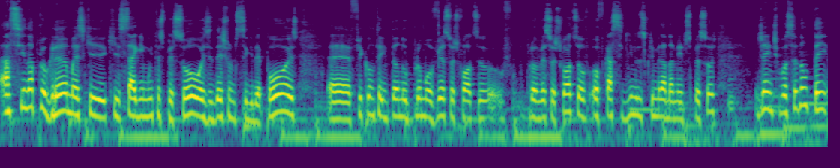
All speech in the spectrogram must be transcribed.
Assina programas que, que seguem muitas pessoas e deixam de seguir depois, é, ficam tentando promover suas fotos, promover suas fotos ou, ou, ficar seguindo discriminadamente as pessoas. Gente, você não tem.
